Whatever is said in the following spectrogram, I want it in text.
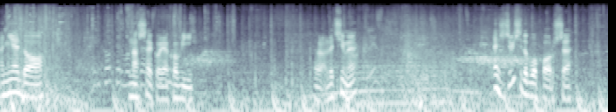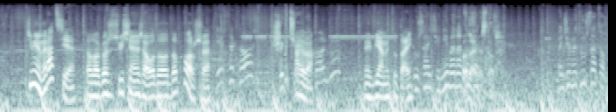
a nie do naszego jako Vi. Dobra, lecimy. Ej, rzeczywiście to było Porsche. Czy miałem rację? To logo rzeczywiście należało do, do Porsche. Jeszcze ktoś? A dobra, my wbijamy tutaj. Ruszajcie, nie ma na co Podajmy czekać. stąd. Będziemy tuż za tobą.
